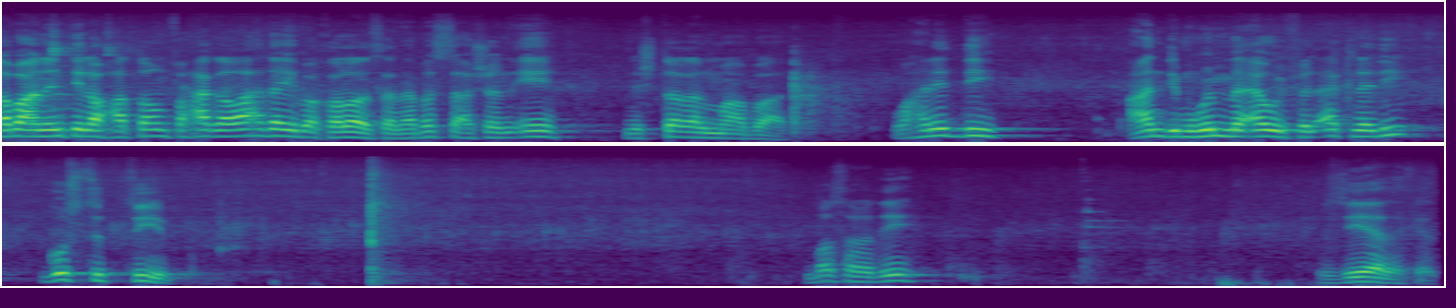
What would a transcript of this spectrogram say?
طبعا أنت لو حطاهم في حاجة واحدة يبقى خلاص أنا بس عشان إيه؟ نشتغل مع بعض. وهندي عندي مهمة قوي في الأكلة دي جوزة الطيب. البصله دي زيادة كده.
